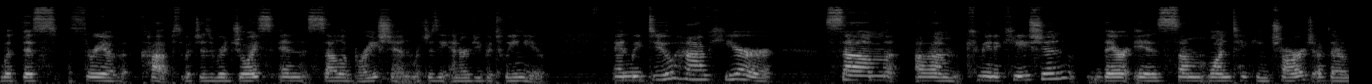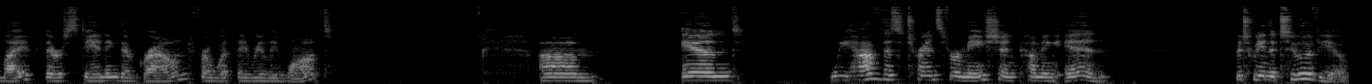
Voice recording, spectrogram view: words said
with this Three of Cups, which is rejoice in celebration, which is the energy between you. And we do have here some um, communication. There is someone taking charge of their life. They're standing their ground for what they really want. Um, and we have this transformation coming in between the two of you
